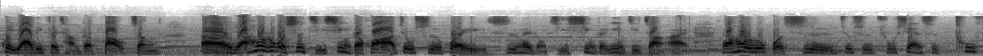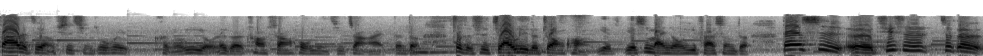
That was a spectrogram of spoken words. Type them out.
会压力非常的暴增，呃，然后如果是急性的话，就是会是那种急性的应激障碍，然后如果是就是出现是突发的这种事情，就会很容易有那个创伤后应激障碍等等，或者是焦虑的状况，也也是蛮容易发生的。但是呃，其实这个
